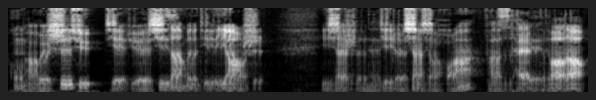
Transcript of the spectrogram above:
恐怕会失去解决西藏问题的钥匙。以下是本台记者夏小华发自台北的报道。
